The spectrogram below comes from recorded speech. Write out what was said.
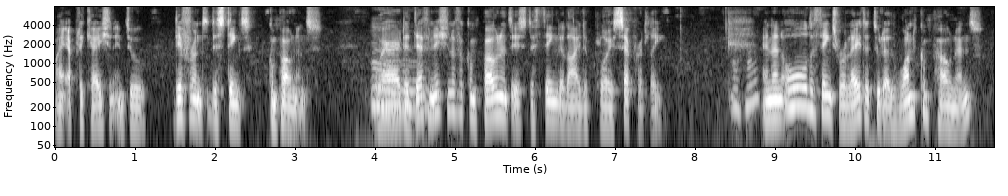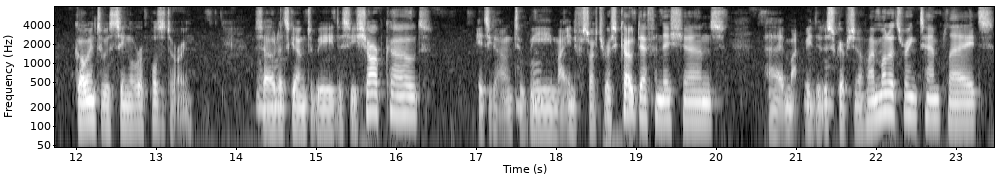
my application into different distinct components, where the mm-hmm, definition of a component is the thing that I deploy separately, mm-hmm, and then all the things related to that one component go into a single repository. So mm-hmm, that's going to be the C sharp code. It's going to be my infrastructure as code definitions. Uh, it might be the description of my monitoring templates,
